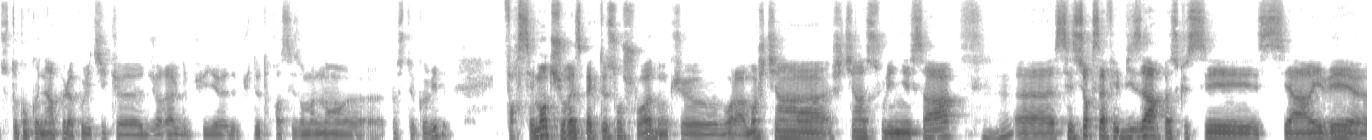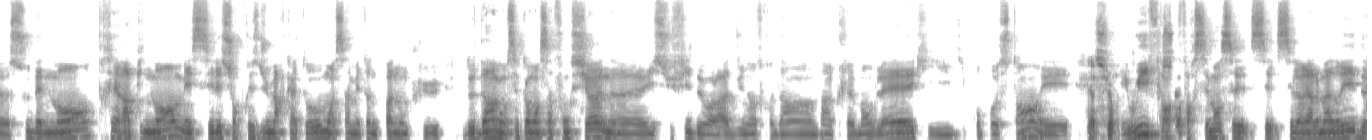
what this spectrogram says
Surtout qu'on connaît un peu la politique du Real depuis 2-3 saisons maintenant, post-Covid forcément, tu respectes son choix. Donc euh, voilà, moi je tiens, à, je tiens à souligner ça. Mhm. Euh, c'est sûr que ça fait bizarre parce que c'est, c'est arrivé euh, soudainement, très rapidement, mais c'est les surprises du mercato. Moi, ça m'étonne pas non plus de dingue. On sait comment ça fonctionne. il suffit de voilà d'une offre d'un, d'un club anglais qui, qui, propose tant. Et, Bien sûr. Et oui, forcément, c'est, c'est, c'est, le Real Madrid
